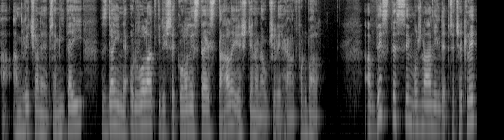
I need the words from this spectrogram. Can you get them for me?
A angličané přemítají, zdají neodvolat, když se kolonisté stále ještě nenaučili hrát fotbal. A vy jste si možná někde přečetli,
